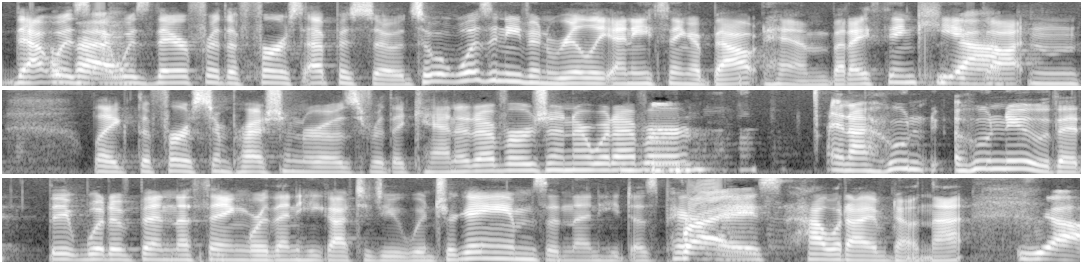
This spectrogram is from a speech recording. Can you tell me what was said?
that was I was there for the first episode. So it wasn't even really anything about him, but I think he had gotten like the first impression rose for the Canada version or whatever. And I who who knew that it would have been a thing where then he got to do Winter Games and then he does Paradise. How would I have known that? Yeah.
